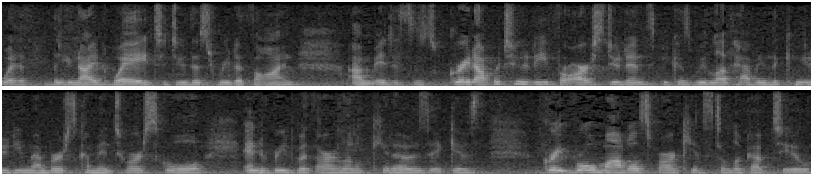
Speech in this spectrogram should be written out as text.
with the United Way to do this readathon. Um, It is a great opportunity for our students because we love having the community members come into our school and to read with our little kiddos. It gives great role models for our kids to look up to.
